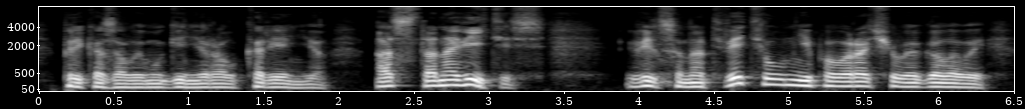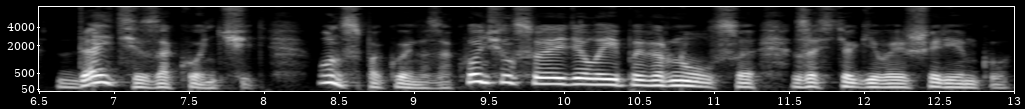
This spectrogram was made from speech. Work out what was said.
— приказал ему генерал Кареньо, — «остановитесь». Вильсон ответил, не поворачивая головы, «Дайте закончить». Он спокойно закончил свое дело и повернулся, застегивая ширинку.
